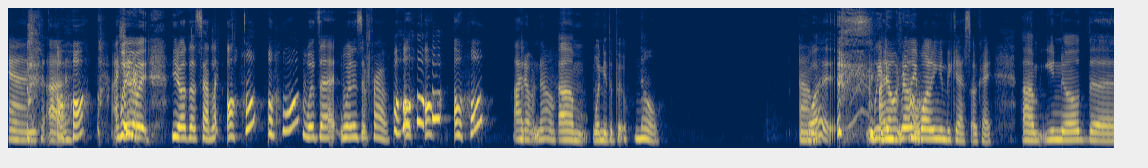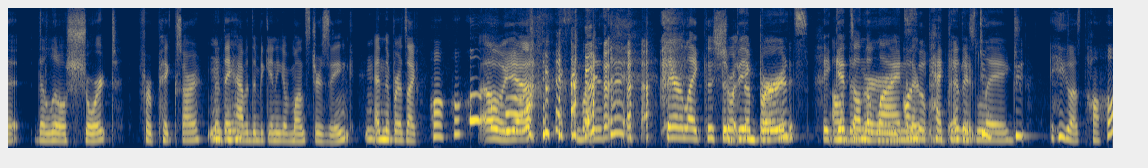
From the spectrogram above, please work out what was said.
And uh, Uh huh. I Wait, should've- wait. You know what that sound like? Uh huh. Uh huh. What's that? What is it from? Uh huh. Uh huh. I don't know. Um, Winnie the Pooh. No. Um, what? We I'm don't really know. wanting you to guess. Okay. Um, you know the the little short for Pixar that they have at the beginning of Monsters Inc. And the bird's like, huh, huh, huh. oh yeah. what is it? They're like the short- big the bird. birds. It Oh, gets the on the line birds. and On they're the- pecking and they're his doo- legs. doo- He goes, huh, huh,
